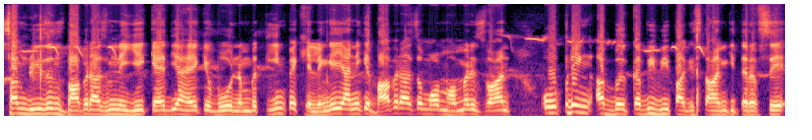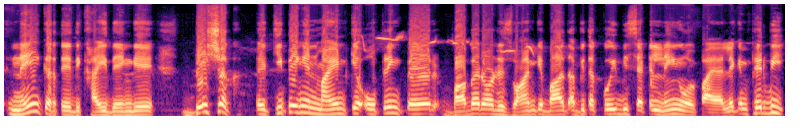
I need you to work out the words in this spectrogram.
some reason Babar Azam ने ये कह दिया है कि वो नंबर तीन पे खेलेंगे, यानी कि बाबर आज़म और मोहम्मद रिजवान ओपनिंग अब कभी भी पाकिस्तान की तरफ़ से नहीं करते दिखाई देंगे। बेशक कीपिंग इन माइंड के ओपनिंग पेयर बाबर और रिजवान के बाद अभी तक कोई भी सेटल नहीं हो पाया, लेकिन फिर भी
